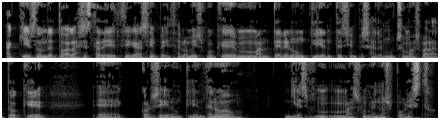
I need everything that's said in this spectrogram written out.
Aquí es donde todas las estadísticas siempre dicen lo mismo, que mantener un cliente siempre sale mucho más barato que eh, conseguir un cliente nuevo. Y es más o menos por esto.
